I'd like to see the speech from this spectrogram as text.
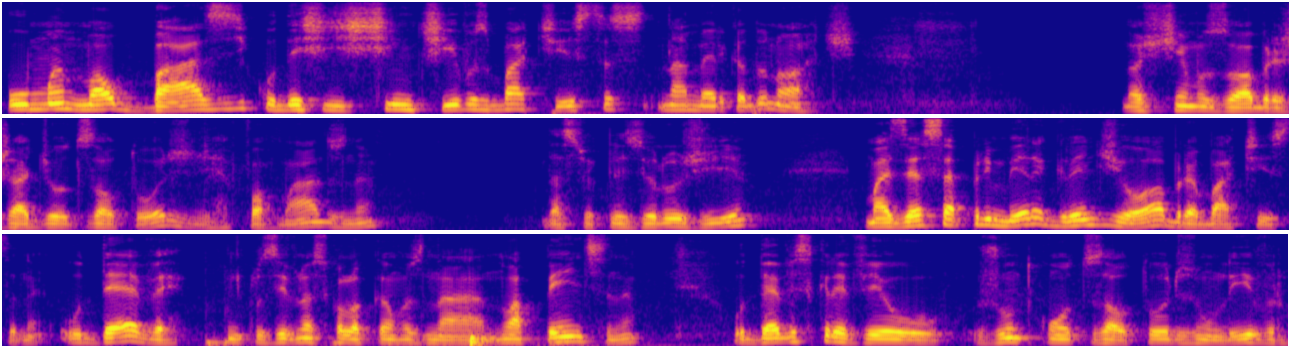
o manual básico desses distintivos batistas na América do Norte. Nós tínhamos obras já de outros autores, de reformados, né? da sua eclesiologia, mas essa é a primeira grande obra batista. Né? O Dever, inclusive nós colocamos na, no apêndice, né? o Dever escreveu, junto com outros autores, um livro,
